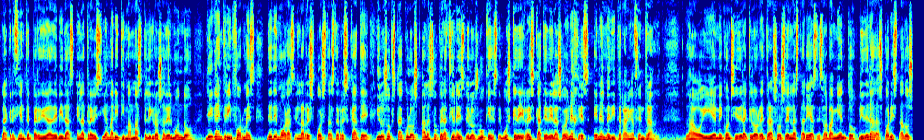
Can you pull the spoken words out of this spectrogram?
La creciente pérdida de vidas en la travesía marítima más peligrosa del mundo llega entre informes de demoras en las respuestas de rescate y los obstáculos a las operaciones de los buques de búsqueda y rescate de las ONGs en el Mediterráneo Central. La OIM considera que los retrasos en las tareas de salvamiento lideradas por estados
